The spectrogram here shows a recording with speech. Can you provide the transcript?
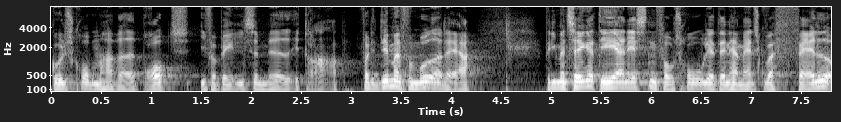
gulvskruppen har været brugt i forbindelse med et drab. For det er det, man formoder, det er. Fordi man tænker, det er næsten for utroligt, at den her mand skulle være faldet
